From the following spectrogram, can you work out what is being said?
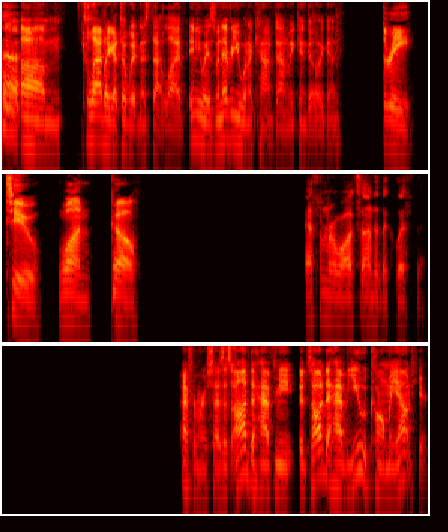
Um, glad I got to witness that live. Anyways, whenever you want to count down, we can go again. Three, two, one, go. Ephemer walks onto the cliff. Then. Ephemer says, "It's odd to have me. It's odd to have you call me out here."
